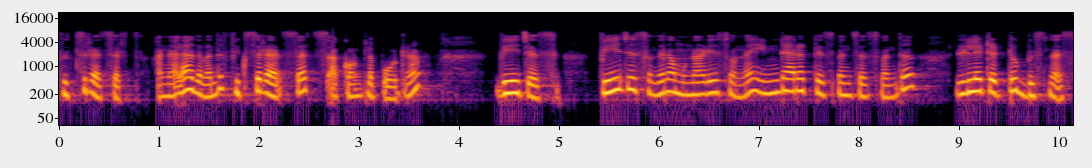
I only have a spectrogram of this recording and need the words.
ஃபிக்ஸ்டு அசட்ஸ் அதனால் அதை வந்து ஃபிக்ஸ்டு அசட்ஸ் அக்கௌண்ட்டில் போடுறேன். வேஜஸ் வேஜஸ் வந்து நான் முன்னாடியே சொன்னேன். இன்டைரக்ட் எக்ஸ்பென்சஸ் வந்து related to business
